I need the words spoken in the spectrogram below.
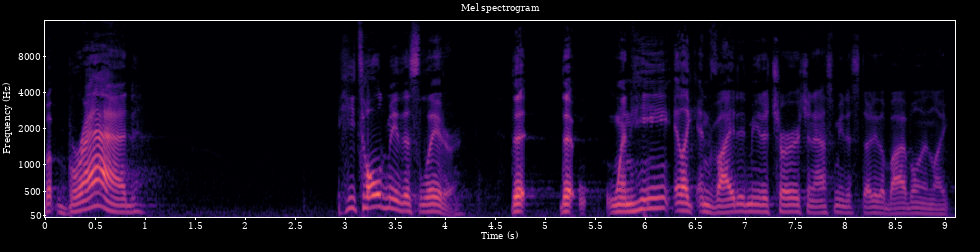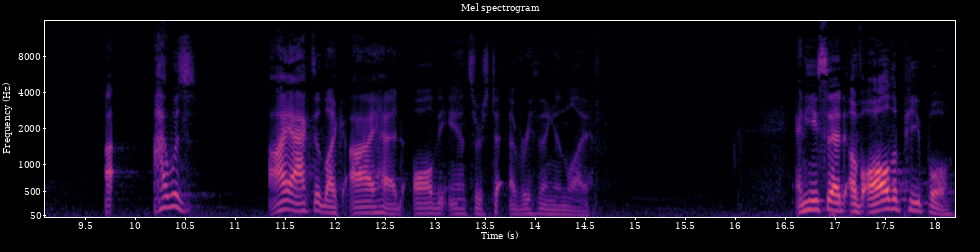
but Brad, he told me this later that that when he like invited me to church and asked me to study the Bible and like I, I was I acted like I had all the answers to everything in life. And he said, of all the people,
